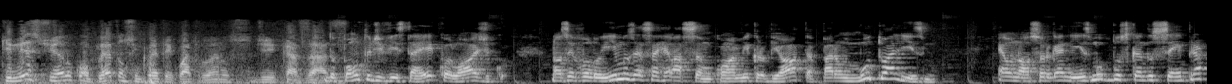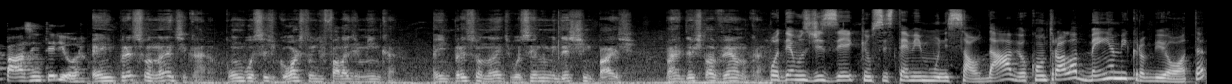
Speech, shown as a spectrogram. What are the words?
que neste ano completam 54 anos de casados. Do ponto de vista ecológico, nós evoluímos essa relação com a microbiota para um mutualismo. É o nosso organismo buscando sempre a paz interior. É impressionante, cara, como vocês gostam de falar de mim, cara. É impressionante, vocês não me deixam em paz. Mas Deus está vendo, cara. Podemos dizer que um sistema imune saudável controla bem a microbiota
